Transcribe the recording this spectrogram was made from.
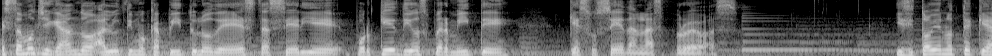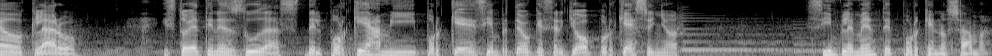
Estamos llegando al último capítulo de esta serie, ¿por qué Dios permite que sucedan las pruebas? Y si todavía no te ha quedado claro, si todavía tienes dudas del por qué a mí, por qué siempre tengo que ser yo, por qué Señor, simplemente porque nos ama.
